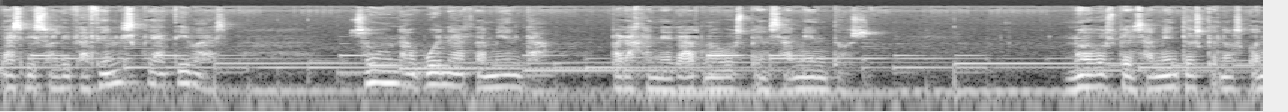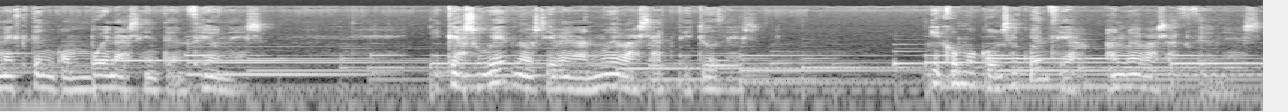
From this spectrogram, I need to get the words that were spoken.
Las visualizaciones creativas son una buena herramienta para generar nuevos pensamientos, nuevos pensamientos que nos conecten con buenas intenciones y que a su vez nos lleven a nuevas actitudes y como consecuencia a nuevas acciones.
